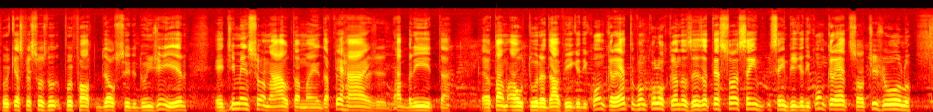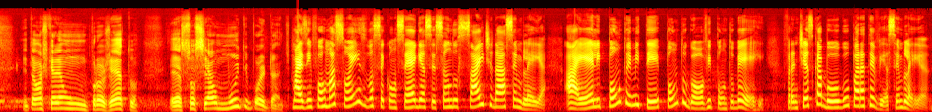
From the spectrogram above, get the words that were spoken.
porque as pessoas, por falta de auxílio do engenheiro, é dimensionar o tamanho da ferragem, da brita, é, a altura da viga de concreto, vão colocando às vezes até só sem, sem viga de concreto, só tijolo. Então acho que é um projeto é, social muito importante. Mais informações você consegue acessando o site da Assembleia, al.mt.gov.br. Francesca Bogo para a TV Assembleia.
